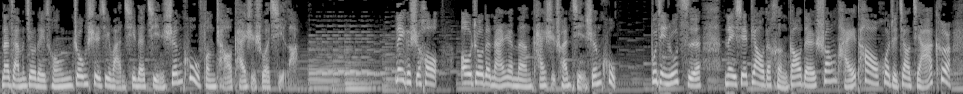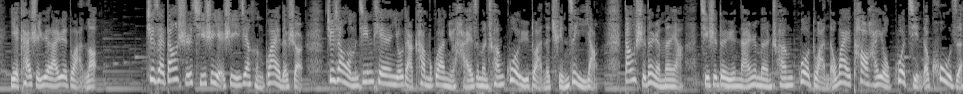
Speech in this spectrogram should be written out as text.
那咱们就得从中世纪晚期的紧身裤风潮开始说起了。那个时候，欧洲的男人们开始穿紧身裤。不仅如此，那些吊得很高的双排套或者叫夹克也开始越来越短了。这在当时其实也是一件很怪的事儿，就像我们今天有点看不惯女孩子们穿过于短的裙子一样。当时的人们呀，其实对于男人们穿过短的外套还有过紧的裤子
